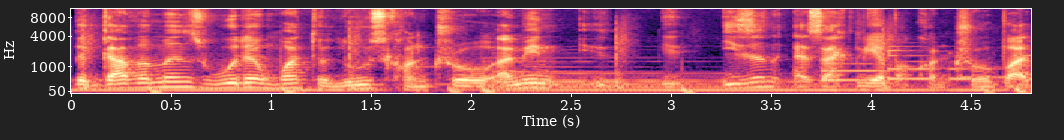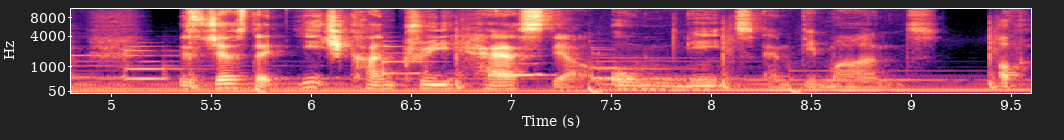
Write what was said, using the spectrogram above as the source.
the governments wouldn't want to lose control. I mean, it, it isn't exactly about control, but it's just that each country has their own needs and demands of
